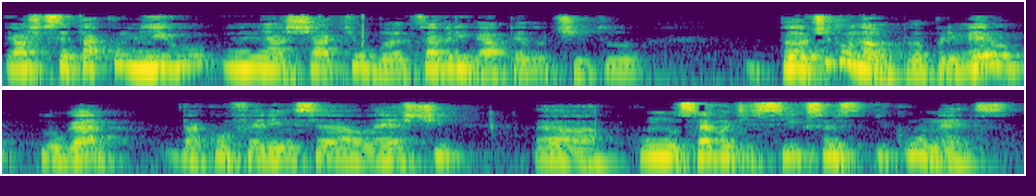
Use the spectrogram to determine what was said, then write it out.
Eu acho que você está comigo em achar que o Bucks vai brigar pelo título. Pelo título não, pelo primeiro lugar da Conferência Leste uh, com os 76ers e com o Nets.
